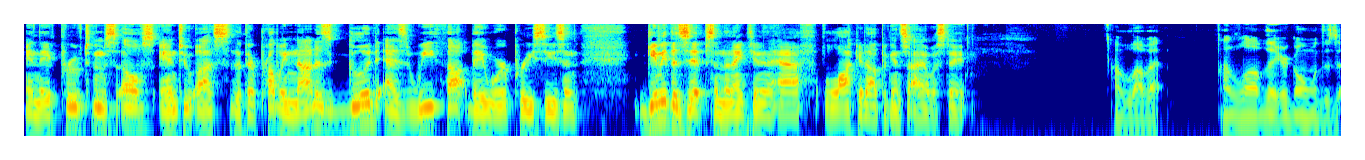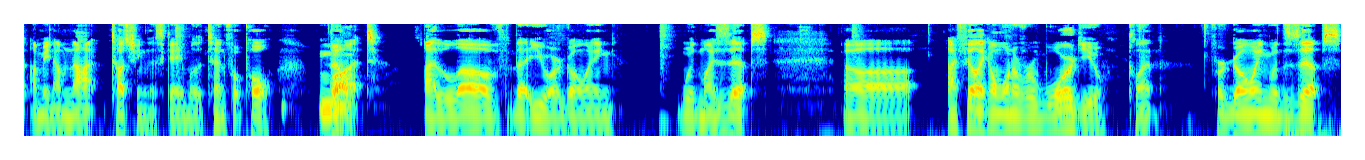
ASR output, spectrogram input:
and they've proved to themselves and to us that they're probably not as good as we thought they were preseason. Give me the Zips and the 19 and a half. Lock it up against Iowa State. I love it. I love that you're going with this. I mean, I'm not touching this game with a 10 foot pole, No. but I love that you are going with my zips. Uh, I feel like I want to reward you, Clint, for going with zips,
